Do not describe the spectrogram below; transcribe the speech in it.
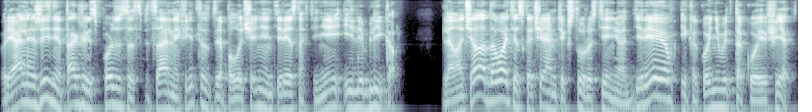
В реальной жизни также используется специальный фильтр для получения интересных теней или бликов. Для начала давайте скачаем текстуру с тенью от деревьев и какой-нибудь такой эффект.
